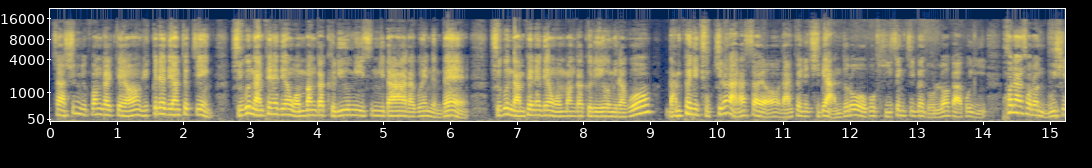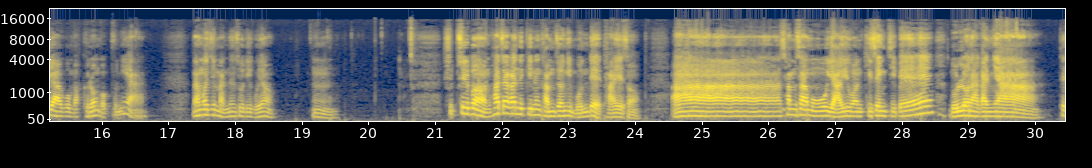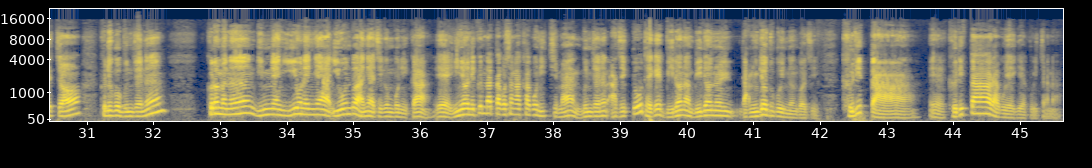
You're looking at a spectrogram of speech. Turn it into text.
자, 16번 갈게요. 윗글에 대한 특징. 죽은 남편에 대한 원망과 그리움이 있습니다. 라고 했는데, 죽은 남편에 대한 원망과 그리움이라고 남편이 죽지는 않았어요. 남편이 집에 안 들어오고 기생집에 놀러 가고 이 헌한 서론 무시하고 막 그런 것 뿐이야. 나머진 맞는 소리고요. 음. 17번. 화자가 느끼는 감정이 뭔데? 다해서. 아, 335 야유원 기생집에 놀러 나갔냐. 됐죠? 그리고 문제는, 그러면은, 님냥 이혼했냐? 이혼도 아니야, 지금 보니까. 예, 인연이 끝났다고 생각하고는 있지만, 문제는 아직도 되게 미련한 미련을 남겨두고 있는 거지. 그립다. 예, 그립다라고 얘기하고 있잖아.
